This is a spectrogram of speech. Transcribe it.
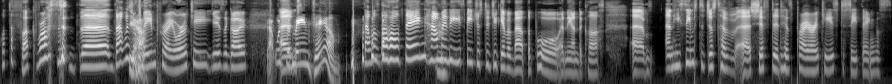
What the fuck, Ross? The that was Yeah. your main priority years ago. That was And- the main jam. That was the whole thing. How Mm. many speeches did you give about the poor and the underclass? Um, and he seems to just have uh, shifted his priorities to see things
